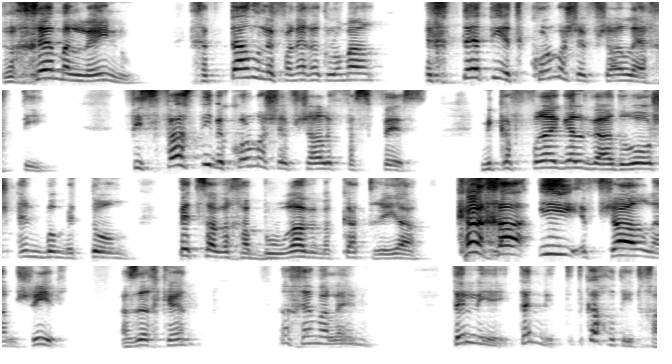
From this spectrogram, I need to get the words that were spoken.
רחם עלינו, חטאנו לפניך, כלומר, החטאתי את כל מה שאפשר להחטיא. פספסתי בכל מה שאפשר לפספס. מכף רגל ועד ראש אין בו מתום, פצע וחבורה ומכת ראייה. ככה אי אפשר להמשיך. אז איך כן? רחם עלינו. תן לי, תן לי, תקח אותי איתך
